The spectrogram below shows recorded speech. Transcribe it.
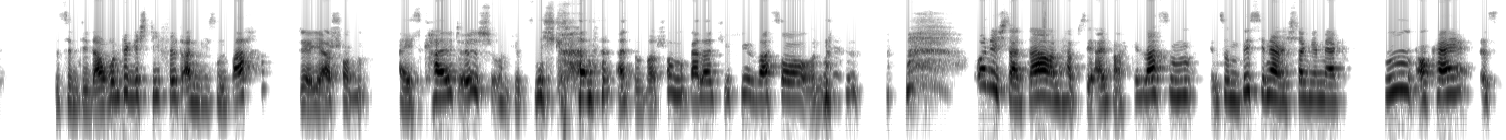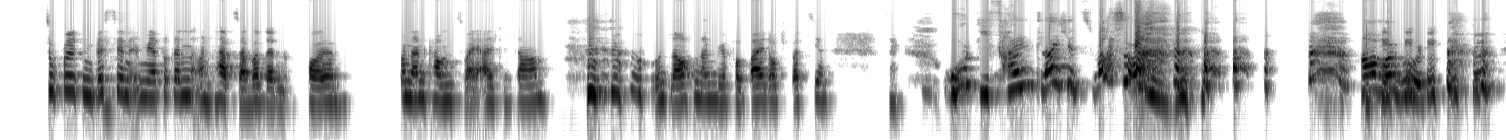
sind die da runtergestiefelt an diesen Bach, der ja schon eiskalt ist und jetzt nicht gerade, also war schon relativ viel Wasser und und ich stand da und habe sie einfach gelassen. So ein bisschen habe ich dann gemerkt, hm, okay, es zuppelt ein bisschen in mir drin und hab's aber dann voll. Und dann kommen zwei alte Damen und laufen an mir vorbei dort spazieren. Oh, die fallen gleich ins Wasser. aber gut.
